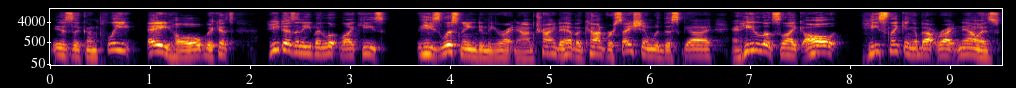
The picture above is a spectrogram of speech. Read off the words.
is a complete a-hole because he doesn't even look like he's he's listening to me right now. I'm trying to have a conversation with this guy and he looks like all he's thinking about right now is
